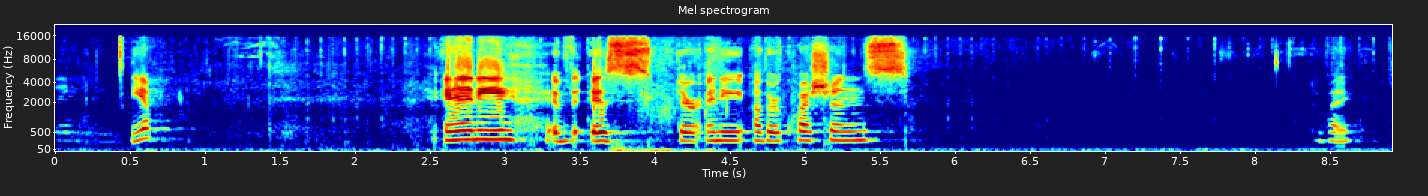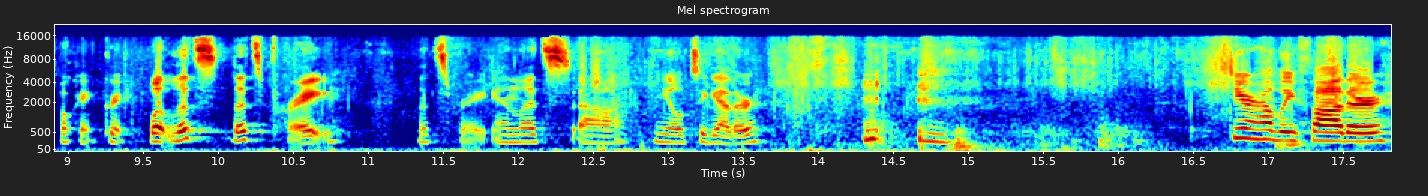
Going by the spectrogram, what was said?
Thank you. Yep. Any, if, is there any other questions? Nobody? Okay, great. Well, let's let's pray. Let's pray and let's uh, kneel together. Dear Heavenly Father,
